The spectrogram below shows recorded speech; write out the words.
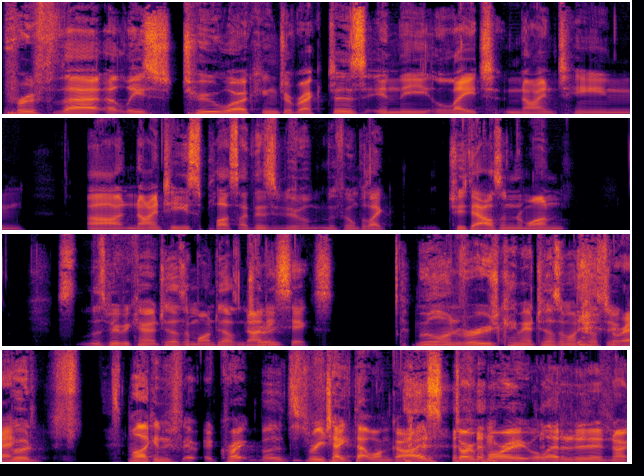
Proof that at least two working directors in the late 1990s, plus I think this film film was like 2001. This movie came out 2001, 2002. 96. Moulin Rouge came out 2001, 2002. Correct. Good. Well, I can correct. Let's retake that one, guys. Don't worry, we'll edit it in. No.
